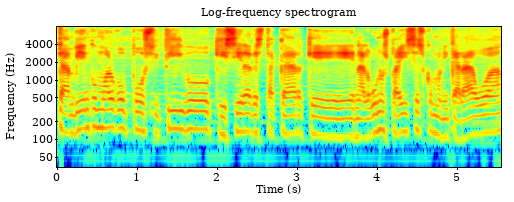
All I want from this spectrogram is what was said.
También como algo positivo quisiera destacar que en algunos países como Nicaragua,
